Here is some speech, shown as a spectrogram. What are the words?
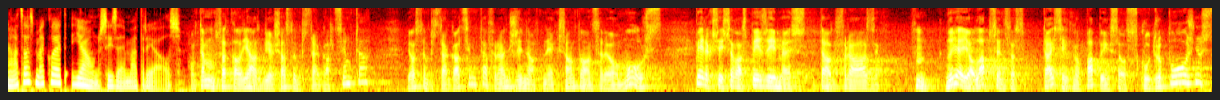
Nācās meklēt jaunus izējumateriālus. Tam mums atkal jāatgriežas 18. gadsimtā. Jo 18. gadsimtā franču zinātnieks Antons Reo Mūrs pierakstīja savā piezīmēs tādu frāzi: hm, nu, ja jau lapsens var taisīt no papīra savus skudru pūžņus,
